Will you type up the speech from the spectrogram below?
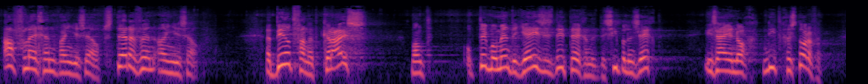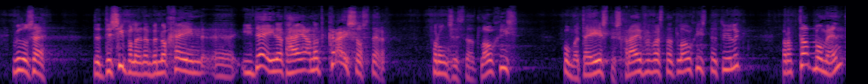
afleggen van jezelf. Sterven aan jezelf. Het beeld van het kruis, want op dit moment dat Jezus dit tegen de discipelen zegt, is hij nog niet gestorven. Ik wil zeggen, de discipelen hebben nog geen uh, idee dat hij aan het kruis zal sterven. Voor ons is dat logisch. Voor Matthäus, de schrijver, was dat logisch natuurlijk. Maar op dat moment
